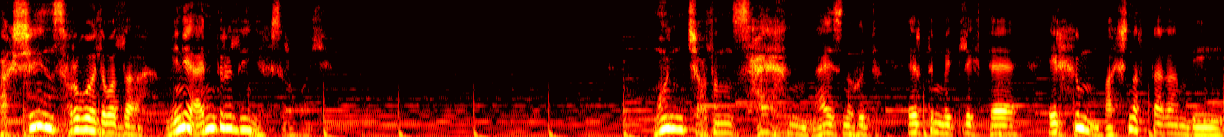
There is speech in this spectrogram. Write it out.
Багшийн сургууль бол миний амьдралын их сургууль. Мөн ч олон сайхан найз нөхөд эрдэм мэдлэгтэй эрхэм багш нартайгаа би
